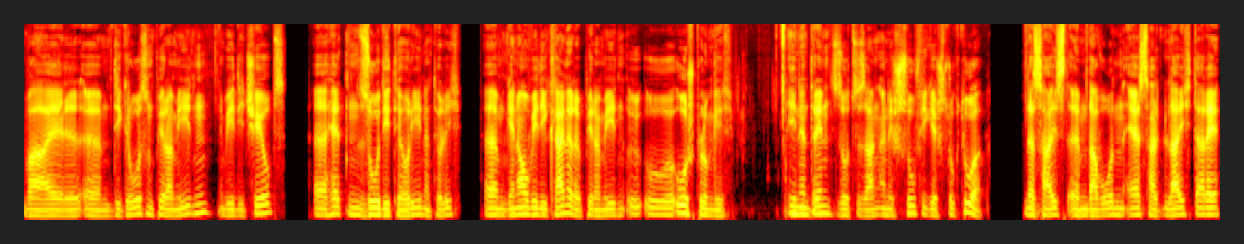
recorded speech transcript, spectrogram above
weil ähm, die großen Pyramiden wie die Cheops äh, hätten, so die Theorie natürlich, ähm, genau wie die kleineren Pyramiden ursprünglich innen drin sozusagen eine stufige Struktur. Das heißt, ähm, da wurden erst halt leichtere,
